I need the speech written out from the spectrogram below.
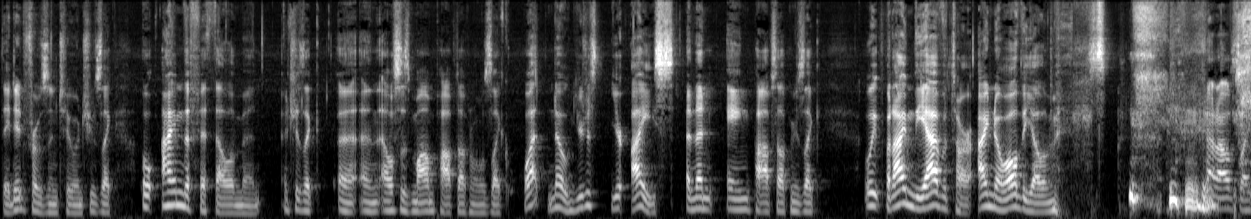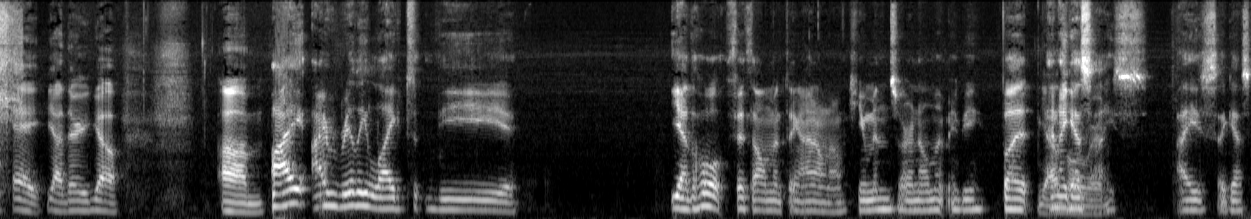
They did Frozen 2, and she was like, "Oh, I'm the fifth element," and she's like, uh, and Elsa's mom popped up and was like, "What? No, you're just you're ice." And then Aang pops up and he's like, "Wait, but I'm the Avatar. I know all the elements." and I was like, "Hey, yeah, there you go." Um, I I really liked the yeah the whole fifth element thing. I don't know, humans are an element maybe, but Yeah, and I guess weird. ice, ice, I guess.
